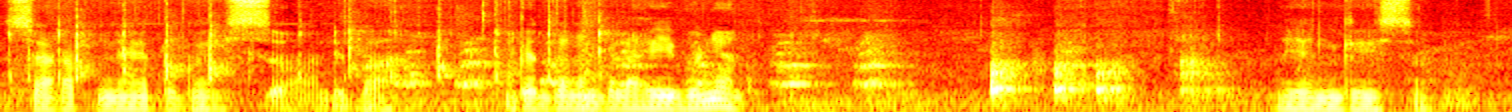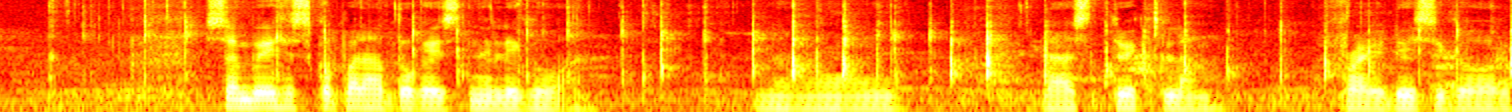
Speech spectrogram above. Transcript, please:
Sarap na ito guys. Oh, di ba? Ganda ng balahibo niyan. Ayan guys. Oh. Isang beses ko pa lang to guys niliguan. Nung last week lang. Friday siguro.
